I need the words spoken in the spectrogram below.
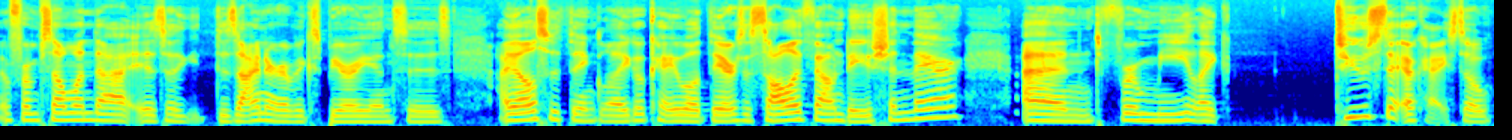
And from someone that is a designer of experiences, I also think like, okay, well, there's a solid foundation there. And for me, like Tuesday, okay, so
